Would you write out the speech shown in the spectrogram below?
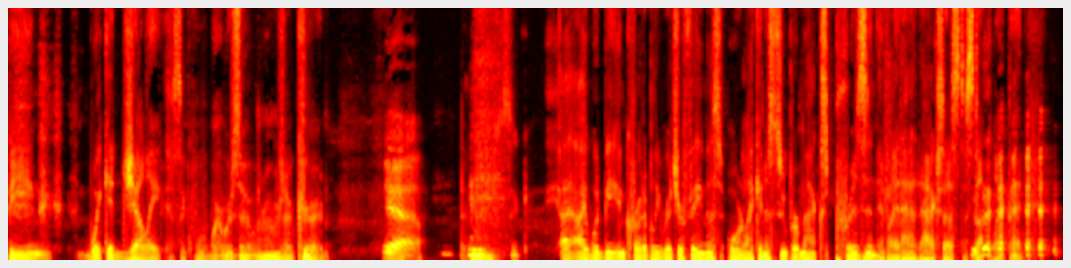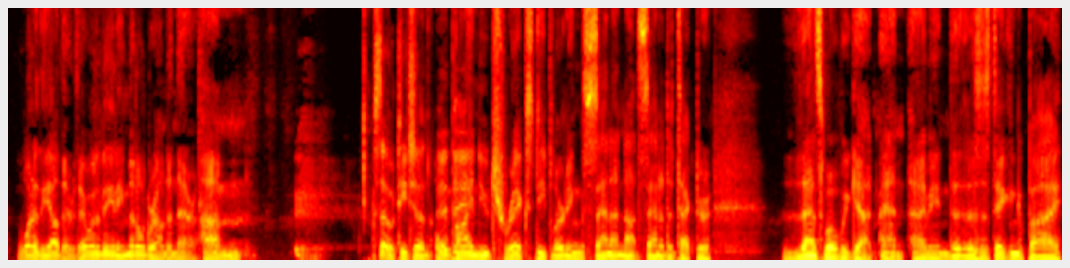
being wicked jelly. It's like, where was that Where was a kid? Yeah. I, I would be incredibly rich or famous or like in a supermax prison if I'd had access to stuff like that. One or the other. There wouldn't be any middle ground in there. Um, so teach an old Indeed. pie new tricks, deep learning, Santa, not Santa detector. That's what we got, man. I mean, th- this is taking a pie,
